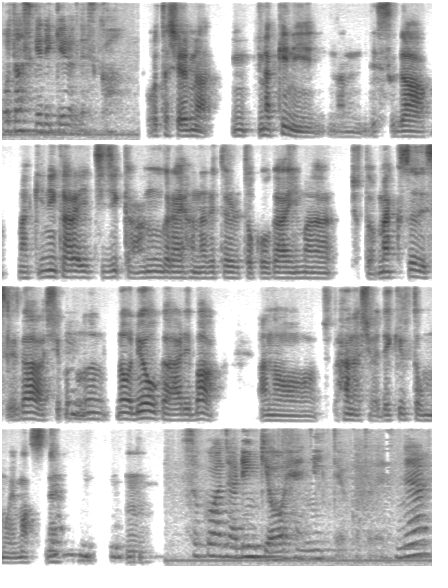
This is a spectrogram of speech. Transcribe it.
お助けできるんですか？私は今、マキニなんですが、マキニから1時間ぐらい離れてるとこが今、ちょっとマックスですが、仕事の量があれば、あの、ちょっと話はできると思いますね。うん、そこはじゃあ臨機応変にっていうことね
